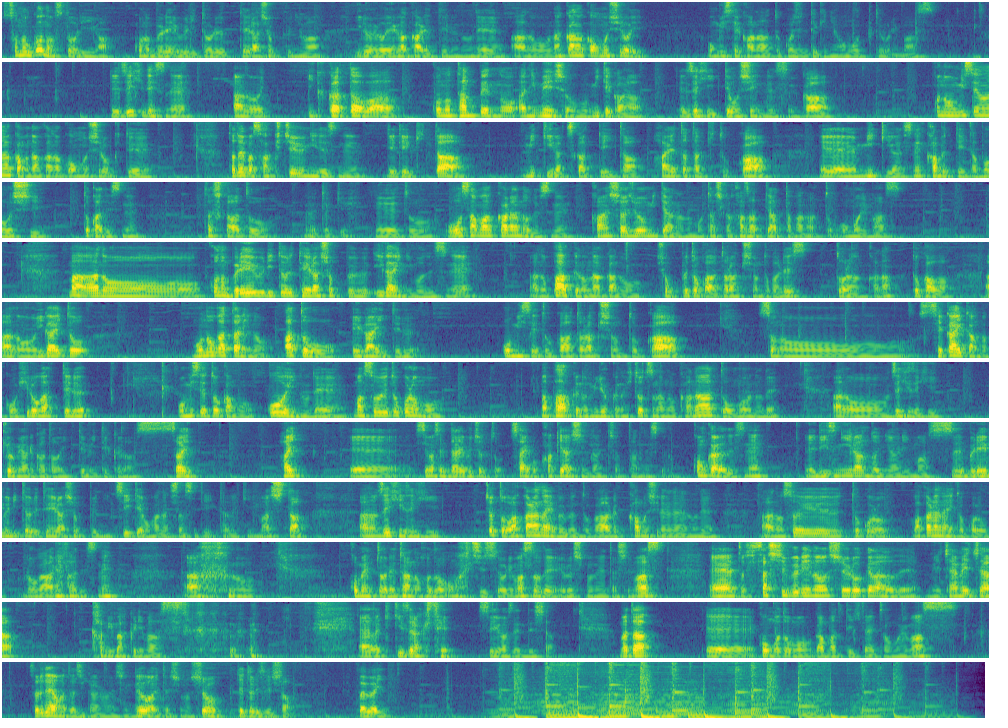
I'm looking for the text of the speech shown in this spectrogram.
その後のストーリーがこの「ブレイブ・リトル・テイラー・ショップ」にはいろいろ描かれているのであのなかなか面白いお店かなと個人的には思っております。でぜひですねあの行く方はこの短編のアニメーションを見てからえぜひ行ってほしいんですがこのお店の中もなかなか面白くて例えば作中にですね出てきたミッキーが使っていたハエたたきとか、えーミッキーがですねかぶっていた帽子とかですね。確かあと何だっけえっ、と王様からのですね感謝状みたいなのも確か飾ってあったかなと思います。まああのーこのブレイブ・リトル・テイラーショップ以外にもですねあのパークの中のショップとかアトラクションとかレストランかなとかはあの意外と物語の後を描いてるお店とかアトラクションとかその世界観がこう広がってるお店とかも多いので、まあ、そういうところも、まあ、パークの魅力の一つなのかなと思うので、あのぜひぜひ興味ある方は行ってみてください。はい、えーすいませんだいぶちょっと最後駆け足になっちゃったんですけど今回はですねディズニーランドにありますブレイブ・リトル・テイラーショップについてお話しさせていただきました。あのぜひぜひちょっとわからない部分とかあるかもしれないのであのそういうところわからないところがあればですねあのコメントレターのほどお待ちしておりますのでよろしくお願いいたします。えっ、と久しぶりの収録なのでめちゃめちゃ噛みまくります。あの聞きづらくてすいませんでした。また、えー今後とも頑張っていきたいと思います。それではまた次回の配信でお会いいたしましょう。テトリスでした。バイバイ。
